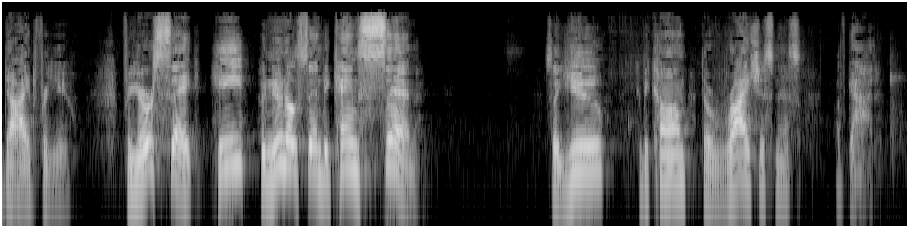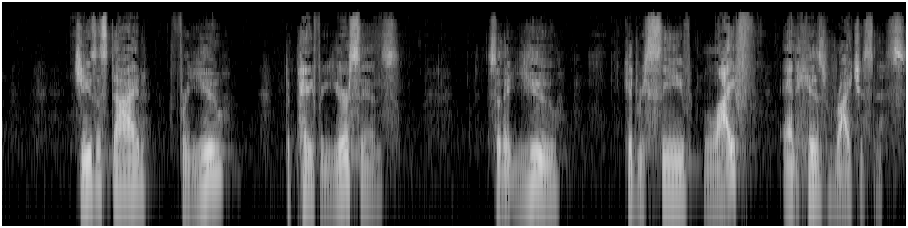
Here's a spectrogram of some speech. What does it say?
died for you. For your sake, he who knew no sin became sin so that you could become the righteousness of God. Jesus died for you to pay for your sins so that you could receive life and his righteousness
